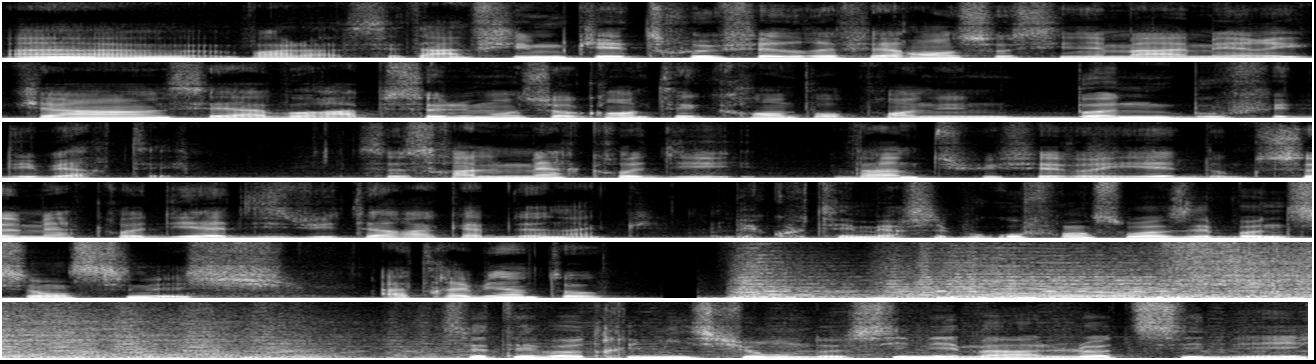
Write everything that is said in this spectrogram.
Voilà, c'est un film qui est truffé de références au cinéma américain. C'est à voir absolument sur grand écran pour prendre une bonne bouffée de liberté. Ce sera le mercredi 28 février, donc ce mercredi à 18h à Cap-de-Nac. Écoutez, merci beaucoup Françoise et bonne séance ciné. À très bientôt. C'était votre émission de cinéma Lot Ciné.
